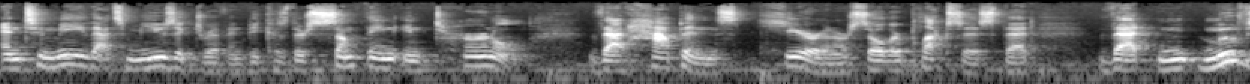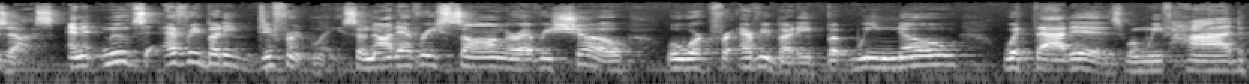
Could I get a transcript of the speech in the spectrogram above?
and to me that's music driven because there's something internal that happens here in our solar plexus that that moves us and it moves everybody differently. So not every song or every show will work for everybody but we know what that is when we've had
